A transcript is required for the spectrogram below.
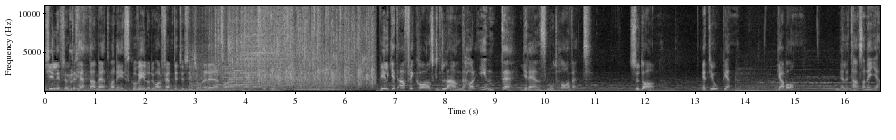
Chilifrukters hetta mäter man i Scoville och du har 50 000 kronor. Det är rätt svar. Vilket afrikanskt land har inte gräns mot havet? Sudan, Etiopien, Gabon eller Tanzania?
